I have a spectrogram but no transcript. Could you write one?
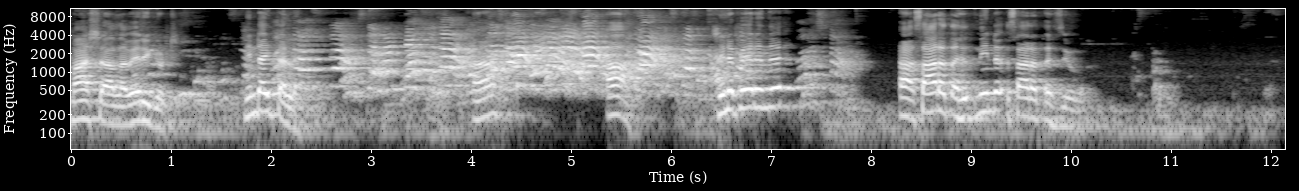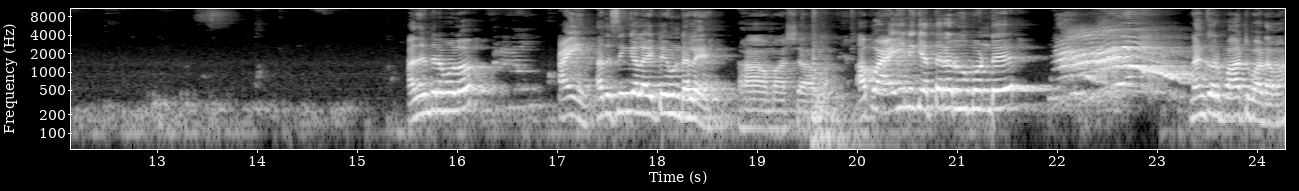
ಮಾಸ್ಟರ್ ಅಲ್ಲ ವೆರಿ ಗುಡ್ ನಿಂಡಾಯ್ತಲ್ಲೇ ஆ ஆ நின்ற பேர் எந்த ஆ சாரா தஹ நீண்ட അതെന്തിനാ മോളോ അയിൻ അത് സിംഗിൾ ആയിട്ടേ ഉണ്ടല്ലേ ആ മാഷാ അല്ലാ. അപ്പൊ അയിനിക്ക് എത്ര രൂപ ഉണ്ട് ഞങ്ങൾക്ക് ഒരു പാട്ട് പാടാമാ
